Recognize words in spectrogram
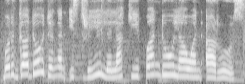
Bergaduh dengan isteri lelaki pandu lawan arus.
